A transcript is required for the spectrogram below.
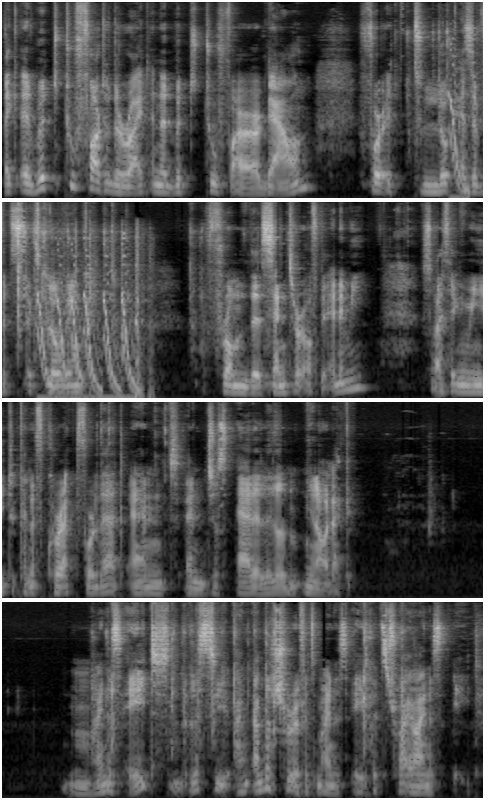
like a bit too far to the right and a bit too far down for it to look as if it's exploding from the center of the enemy. So I think we need to kind of correct for that and and just add a little, you know, like minus eight. Let's see. I'm, I'm not sure if it's minus eight. Let's try minus eight.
